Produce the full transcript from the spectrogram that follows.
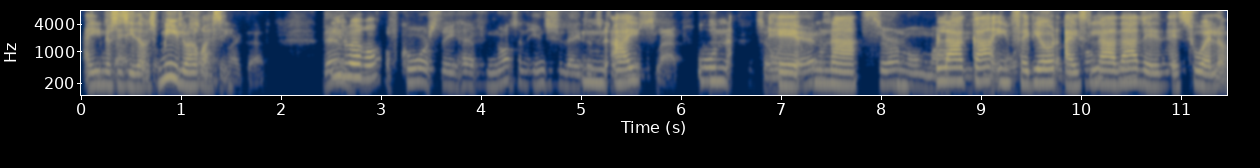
Hay no sé si 2.000 o algo así. Y luego hay un eh, una placa inferior aislada de, suelo.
